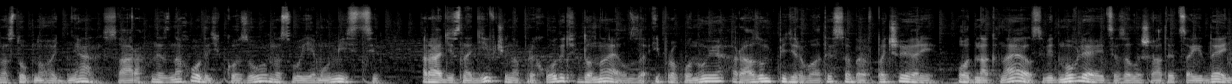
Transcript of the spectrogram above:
наступного дня Сара не знаходить козу на своєму місці. Радісна дівчина приходить до Найлза і пропонує разом підірвати себе в печері. Однак Найлз відмовляється залишати цей день,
